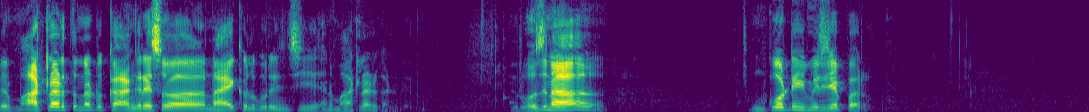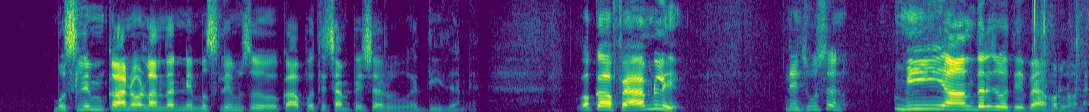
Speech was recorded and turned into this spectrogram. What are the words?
మీరు మాట్లాడుతున్నట్టు కాంగ్రెస్ నాయకుల గురించి అని మాట్లాడకండి. ఈ రోజున ఇంకోటి మీరు చెప్పారు. ముస్లిం కానోళ్ళందరినీ ముస్లిమ్స్ కాకపోతే చంపేశారు అది ఇది అని. ఒక ఫ్యామిలీ నేను చూశాను మీ ఆంధ్రజ్యోతి పేపర్లోనే.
